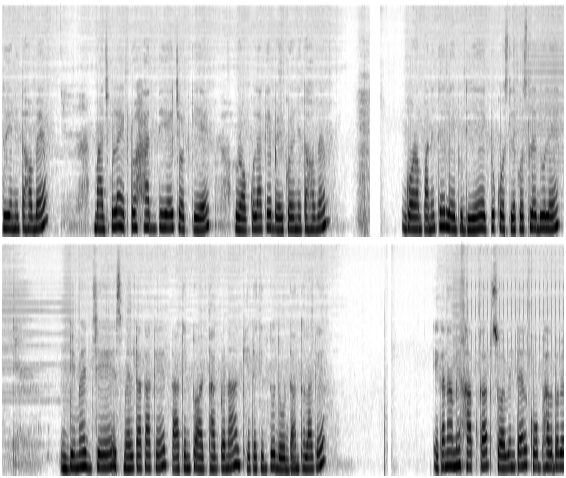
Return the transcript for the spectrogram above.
ধুয়ে নিতে হবে। মাছগুলো একটু হাত দিয়ে চটকিয়ে রকগুলাকে বের করে নিতে হবে। গরম পানিতে লেবু দিয়ে একটু কষলে কষলে দুলে ডিমের যে স্মেলটা থাকে তা কিন্তু আর থাকবে না, খেতে কিন্তু দুর্দান্ত লাগে। এখানে আমি হাফ কাপ সয়াবিন তেল খুব ভালোভাবে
